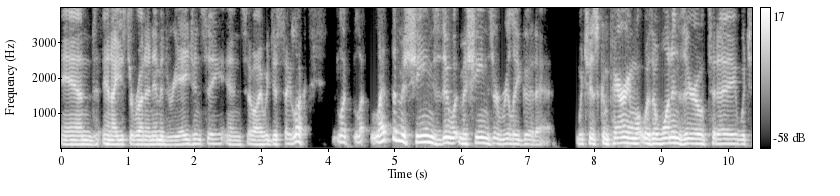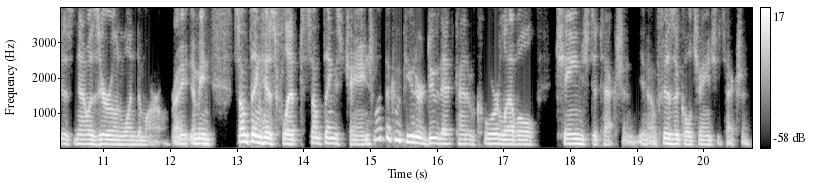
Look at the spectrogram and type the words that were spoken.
and and I used to run an imagery agency, and so I would just say, look, look, let, let the machines do what machines are really good at, which is comparing what was a one and zero today, which is now a zero and one tomorrow, right? I mean, something has flipped, something's changed. Let the computer do that kind of core level change detection, you know, physical change detection.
